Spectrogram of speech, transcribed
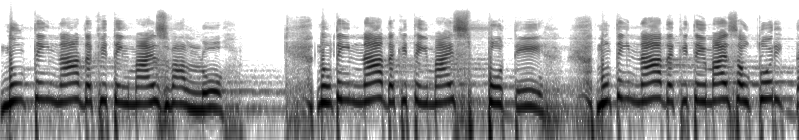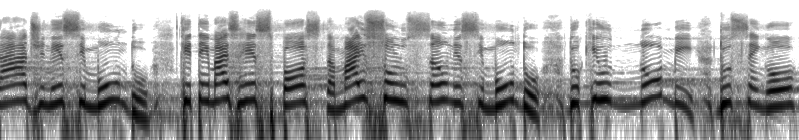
Não tem nada que tem mais valor não tem nada que tem mais poder, não tem nada que tem mais autoridade nesse mundo, que tem mais resposta, mais solução nesse mundo do que o nome do Senhor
